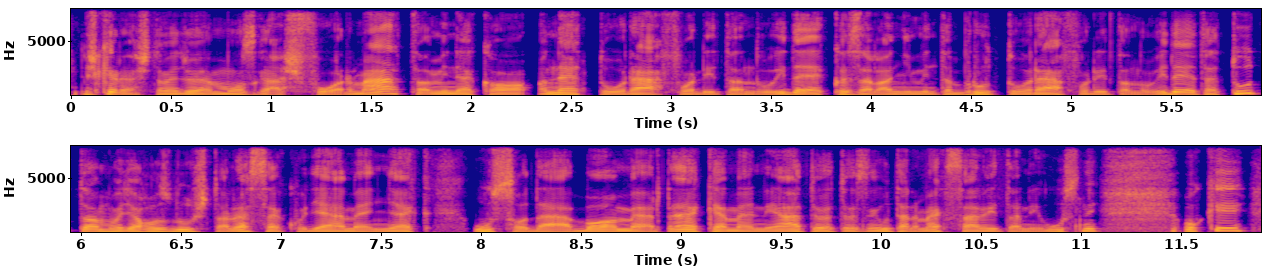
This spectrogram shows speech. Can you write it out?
és kerestem egy olyan mozgásformát, aminek a, a nettó ráfordítandó ideje közel annyi, mint a bruttó ráfordítandó ideje, tehát tudtam, hogy ahhoz lusta leszek, hogy elmenjek úszodába, mert el kell menni, átöltözni, utána megszállítani, úszni, oké, okay?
